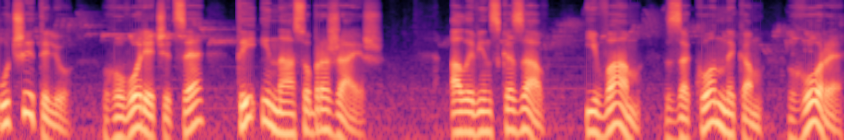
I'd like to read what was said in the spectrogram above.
Учителю, говорячи це, ти і нас ображаєш. Але він сказав: І вам, законникам, горе,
